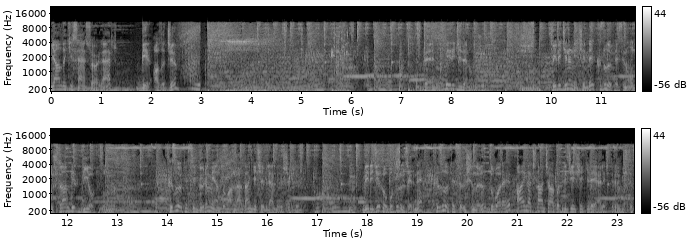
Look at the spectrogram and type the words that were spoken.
Yandaki sensörler bir alıcı ve vericiden oluşur. Vericinin içinde kızılötesini oluşturan bir diyot bulunur. Kızılötesi görünmeyen duvarlardan geçebilen bir ışıktır. Verici robotun üzerine kızılötesi ışınların duvara hep aynı açıdan çarpabileceği şekilde yerleştirilmiştir.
